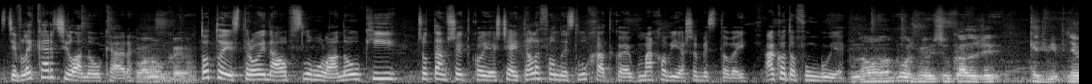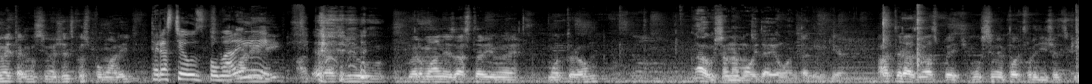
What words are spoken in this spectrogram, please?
ste v lekár či lanovkár? Lanovkár. Toto je stroj na obsluhu lanovky. Čo tam všetko je? Ešte aj telefónne sluchátko, jak v Machovi a Šebestovej. Ako to funguje? No, môžeme si ukázať, že keď vypneme, tak musíme všetko spomaliť. Teraz ste ju spomalili? spomalili a teraz ju normálne zastavíme motorom. A už sa nám ojdajú len tak ľudia. A teraz naspäť musíme potvrdiť všetky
